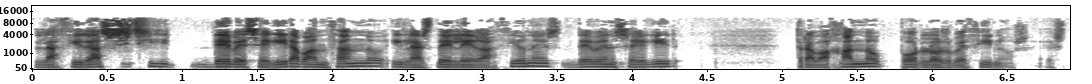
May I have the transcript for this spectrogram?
la ciudad sí debe seguir avanzando y las delegaciones deben seguir trabajando por los vecinos. Es-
